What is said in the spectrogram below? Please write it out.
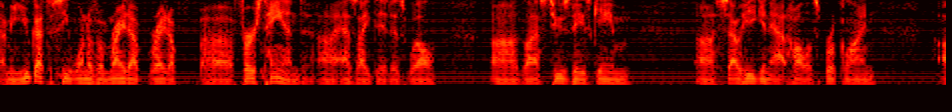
I, mean, you got to see one of them right up right up uh, firsthand, uh, as I did as well. Uh, last Tuesday's game, uh, at Hollis Brookline. Uh,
